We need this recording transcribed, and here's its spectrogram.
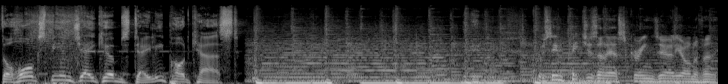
The Hawksby and Jacobs Daily Podcast. We've seen pictures on our screens earlier on of a,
